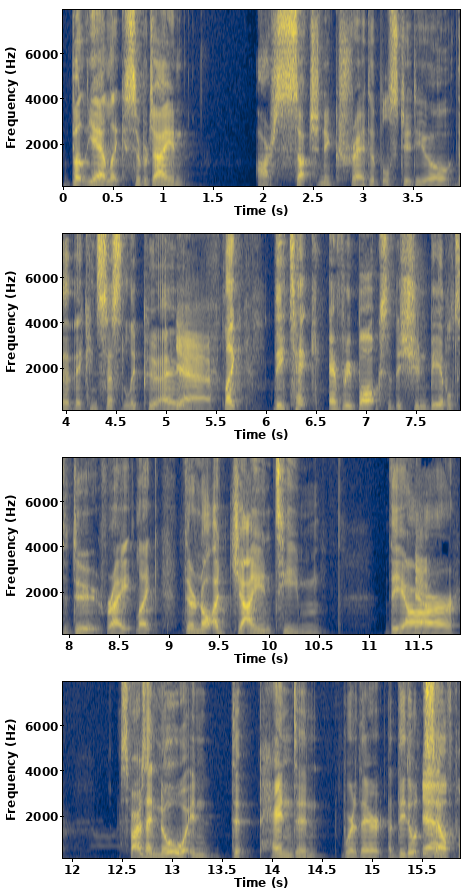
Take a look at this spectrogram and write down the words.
but yeah, like Supergiant are such an incredible studio that they consistently put out. Yeah. like they tick every box that they shouldn't be able to do. Right, like they're not a giant team. They are, as far as I know, independent. Where they're they don't Yeah. self.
